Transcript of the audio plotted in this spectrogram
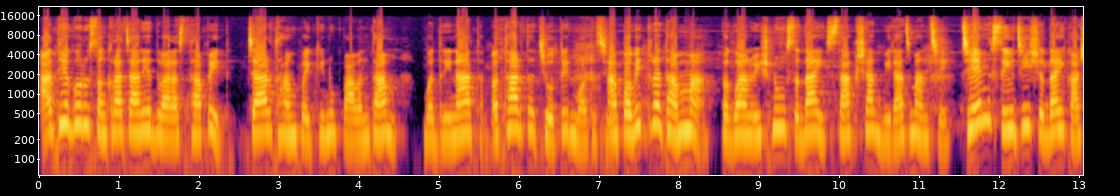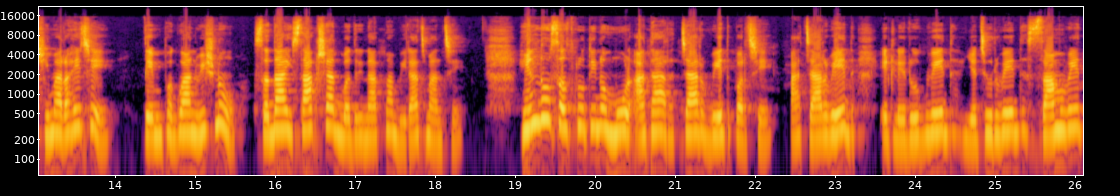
આદ્યગુરુ શંકરાચાર્ય દ્વારા સ્થાપિત ચાર ધામ પૈકીનું પાવનધામ બદ્રીનાથ અથાર્થ જ્યોતિર્મઠ છે. આ પવિત્ર ધામમાં ભગવાન વિષ્ણુ સદાય સાક્ષાત બિરાજમાન છે. જેમ શિવજી સદાય કાશીમાં રહે છે, તેમ ભગવાન વિષ્ણુ સદાય સાક્ષાત બદ્રીનાથમાં બિરાજમાન છે. હિન્દુ સંસ્કૃતિનો મૂળ આધાર ચાર વેદ પર છે. આ ચાર વેદ એટલે ઋગ્વેદ, યજુર્વેદ, સામવેદ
